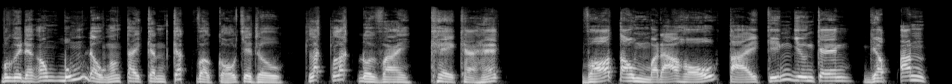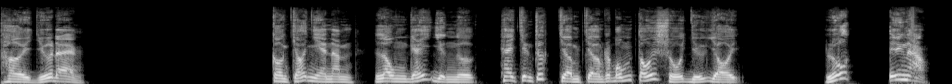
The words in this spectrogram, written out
Một người đàn ông búng đầu ngón tay canh cách vào cổ chai rượu, lắc lắc đôi vai, khe khà hát. Võ Tông mà đã hổ tại Kiến Dương Can gặp anh thời giữa đàn. Con chó nhè nành, lông gáy dựng ngược, hai chân trước chồm chồm ra bóng tối sủa dữ dội. Luốt, yên nào!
